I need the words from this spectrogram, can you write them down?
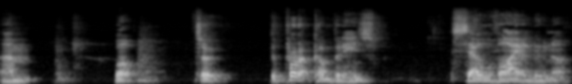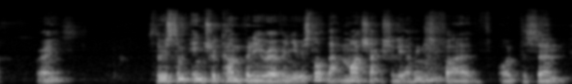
Um, well, so the product companies sell via Luna, right? There is some intra-company revenue. It's not that much actually. I think it's five odd percent.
